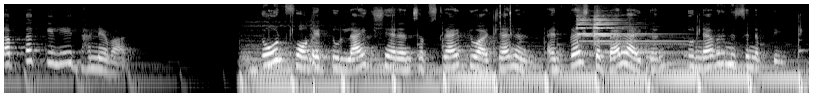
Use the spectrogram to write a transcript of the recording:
तब तक के लिए धन्यवाद। Don't forget to like, share and subscribe to our channel and press the bell icon to never miss an update.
